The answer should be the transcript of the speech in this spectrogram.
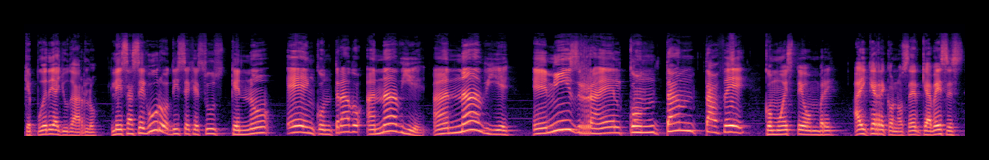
que puede ayudarlo. Les aseguro, dice Jesús, que no he encontrado a nadie, a nadie en Israel con tanta fe como este hombre. Hay que reconocer que a veces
